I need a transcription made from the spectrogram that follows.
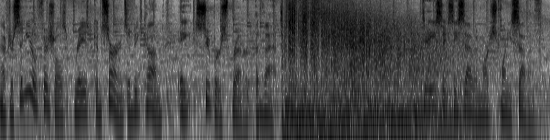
after city officials raised concerns it become a super spreader event. Day 67, March 27th.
